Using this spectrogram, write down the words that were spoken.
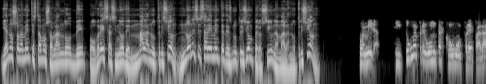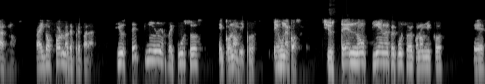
ya no solamente estamos hablando de pobreza, sino de mala nutrición. No necesariamente desnutrición, pero sí una mala nutrición. Pues mira, si tú me preguntas cómo prepararnos, hay dos formas de preparar. Si usted tiene recursos económicos, es una cosa. Si usted no tiene recursos económicos, es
